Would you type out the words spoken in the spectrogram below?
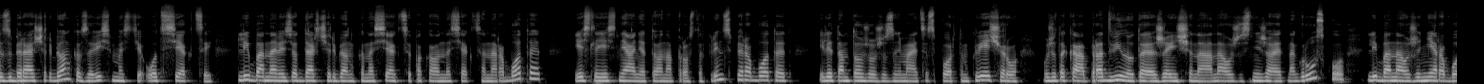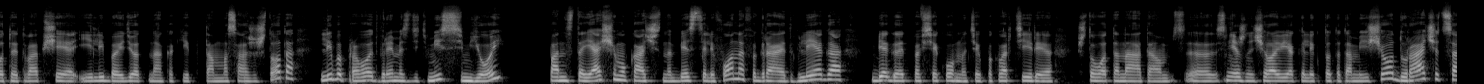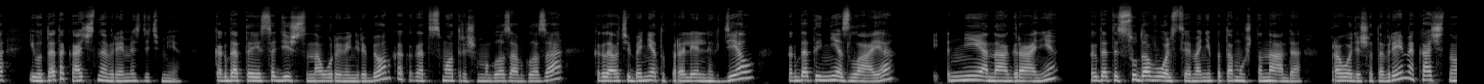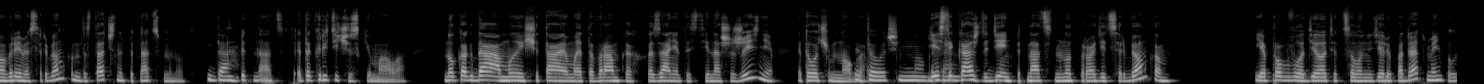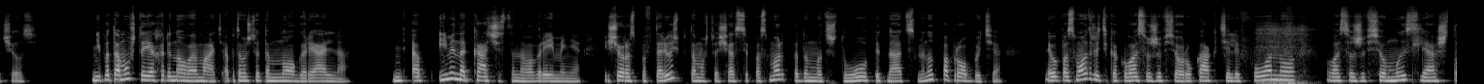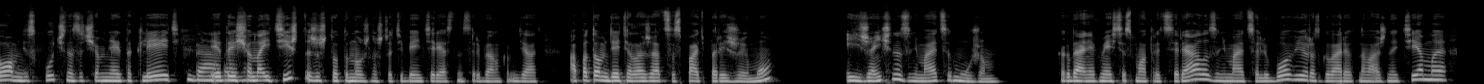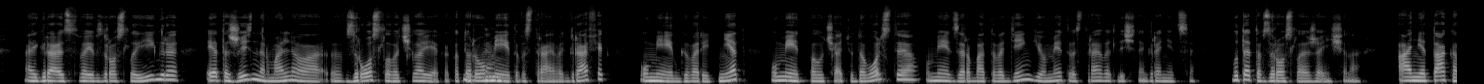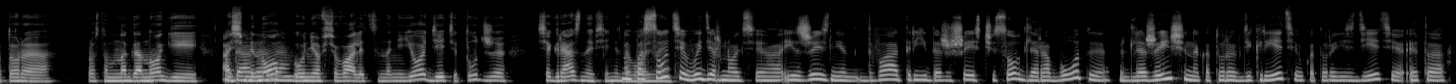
ты забираешь ребенка в зависимости от секций. Либо она везет дальше ребенка на секцию, пока он на секции, она работает. Если есть няня, то она просто, в принципе, работает. Или там тоже уже занимается спортом. К вечеру уже такая продвинутая женщина, она уже снижает нагрузку, либо она уже не работает вообще, и либо идет на какие-то там массажи, что-то, либо проводит время с детьми, с семьей, по-настоящему качественно, без телефонов, играет в лего, бегает по всей комнате, по квартире, что вот она там, э, снежный человек или кто-то там еще, дурачится. И вот это качественное время с детьми. Когда ты садишься на уровень ребенка, когда ты смотришь ему глаза в глаза, когда у тебя нету параллельных дел, когда ты не злая, не на грани, когда ты с удовольствием, а не потому что надо, проводишь это время, качественного времени с ребенком достаточно 15 минут. Да. 15. Это критически мало. Но когда мы считаем это в рамках занятости нашей жизни, это очень много. Это очень много. Если да. каждый день 15 минут проводить с ребенком, я пробовала делать это целую неделю подряд, у меня не получилось. Не потому, что я хреновая мать, а потому, что это много реально. А именно качественного времени. Еще раз повторюсь, потому что сейчас все посмотрят, подумают, что 15 минут, попробуйте. И вы посмотрите, как у вас уже все, рука к телефону, у вас уже все мысли, а что, мне скучно, зачем мне это клеить? Да, и это да, еще да. найти что же что-то нужно, что тебе интересно с ребенком делать. А потом дети ложатся спать по режиму, и женщина занимается мужем когда они вместе смотрят сериалы, занимаются любовью, разговаривают на важные темы, играют в свои взрослые игры. И это жизнь нормального э, взрослого человека, который да. умеет выстраивать график, умеет говорить «нет», умеет получать удовольствие, умеет зарабатывать деньги, умеет выстраивать личные границы. Вот это взрослая женщина, а не та, которая просто многоногий осьминог, да, да, да. у нее все валится на нее, дети тут же, все грязные, все недовольные. Ну, по сути, выдернуть э, из жизни 2, 3, даже 6 часов для работы, для женщины, которая в декрете, у которой есть дети, это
